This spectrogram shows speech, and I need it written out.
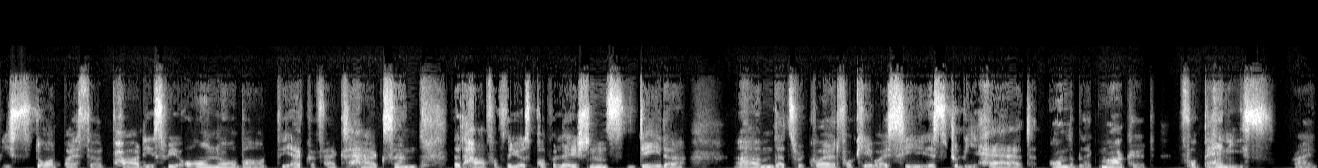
be stored by third parties, we all know about the Equifax hacks and that half of the US population's data. Um, that's required for KYC is to be had on the black market for pennies right?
